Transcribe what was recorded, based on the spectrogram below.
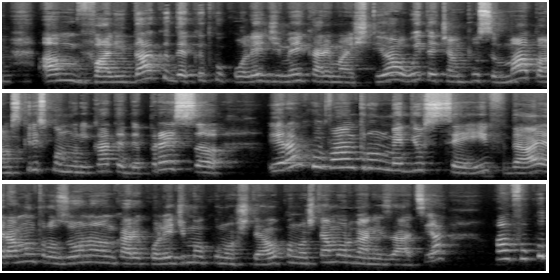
am validat cât de cât cu colegii mei care mai știau, uite ce am pus în mapă, am scris comunicate de presă, eram cumva într-un mediu safe, da? eram într-o zonă în care colegii mă cunoșteau, cunoșteam organizația, am făcut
